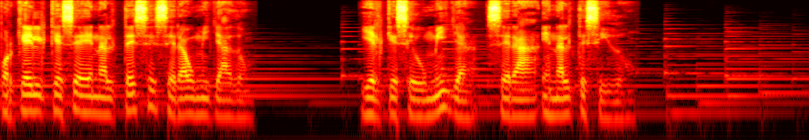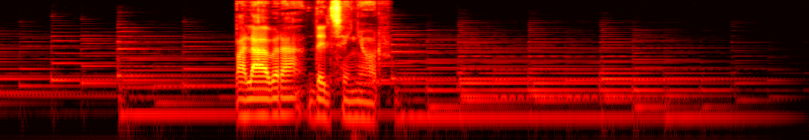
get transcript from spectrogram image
porque el que se enaltece será humillado, y el que se humilla será enaltecido. Palabra del Señor.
